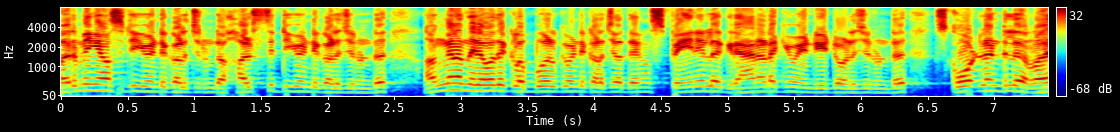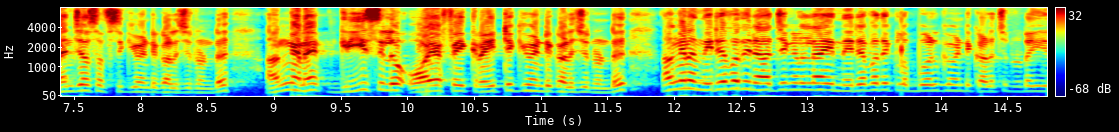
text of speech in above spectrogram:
ബർമിംഗാം സിറ്റിക്ക് വേണ്ടി കളിച്ചിട്ടുണ്ട് ഹൾ സിറ്റിക്ക് വേണ്ടി കളിച്ചിട്ടുണ്ട്. അങ്ങനെ നിരവധി ക്ലബ്ബുകൾക്ക് വേണ്ടി കളിച്ച അദ്ദേഹം സ്പെയിനിലെ ഗ്രാനഡയ്ക്ക് വേണ്ടിയിട്ട് കളിച്ചിട്ടുണ്ട് സ്കോട്ട്ലൻഡിലെ റേഞ്ചേഴ്സ് എഫ് സിക്ക് വേണ്ടി കളിച്ചിട്ടുണ്ട് അങ്ങനെ ഗ്രീസിൽ ഒ എഫ് ഐ ക്രൈറ്റയ്ക്ക് വേണ്ടി കളിച്ചിട്ടുണ്ട്. അങ്ങനെ നിരവധി രാജ്യങ്ങളിലായി നിരവധി ക്ലബ്ബുകൾക്ക് വേണ്ടി കളിച്ചിട്ടുണ്ട് ഈ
